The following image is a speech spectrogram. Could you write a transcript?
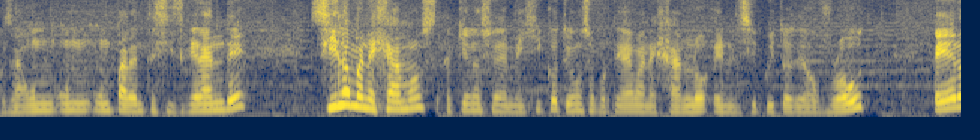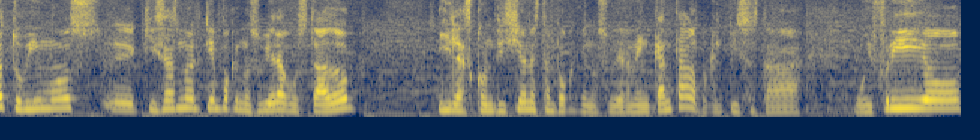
o sea, un, un- un paréntesis grande. Sí lo manejamos aquí en la Ciudad de México, tuvimos oportunidad de manejarlo en el circuito de off-road, pero tuvimos eh, quizás no el tiempo que nos hubiera gustado y las condiciones tampoco que nos hubieran encantado, porque el piso estaba muy frío,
